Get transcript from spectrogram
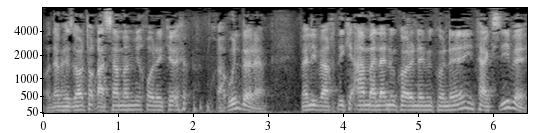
آدم هزار تا قسم هم می‌خوره که قبول دارم ولی وقتی که عملا اون کار نمی‌کنه این تکذیبه.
